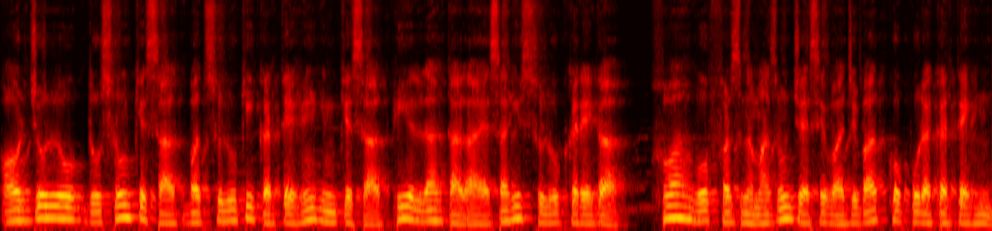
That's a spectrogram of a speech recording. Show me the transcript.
اور جو لوگ دوسروں کے ساتھ بدسلوکی کرتے ہیں، ان کے ساتھ بھی اللہ تعالیٰ ایسا ہی سلوک کرے گا۔ خواہ وہ فرض نمازوں جیسے واجبات کو پورا کرتے ہیں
